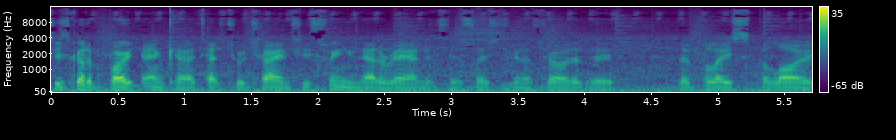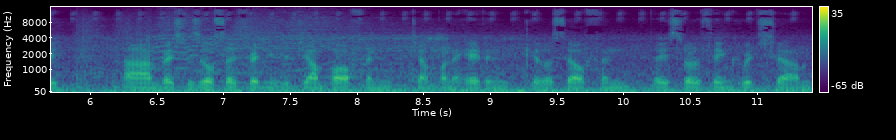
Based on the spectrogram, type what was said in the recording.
she's got a boat anchor attached to a chain. She's swinging that around and says so she's going to throw it at the, the police below. Um, but she's also threatening to jump off and jump on her head and kill herself and these sort of things which um,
